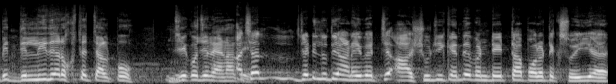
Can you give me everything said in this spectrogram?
ਵੀ ਦਿੱਲੀ ਦੇ ਰੁਖ ਤੇ ਚੱਲ ਪੋ ਜੇ ਕੁਝ ਲੈਣਾ ਤੇ। ਅੱਛਾ ਜਿਹੜੀ ਲੁਧਿਆਣੇ ਵਿੱਚ ਆਸ਼ੂ ਜੀ ਕਹਿੰਦੇ ਵਨਡੇਟਾ ਪੋਲਿਟਿਕਸ ਹੋਈ ਹੈ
